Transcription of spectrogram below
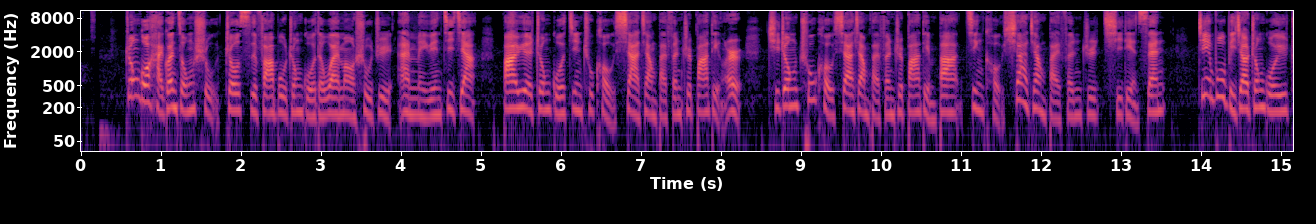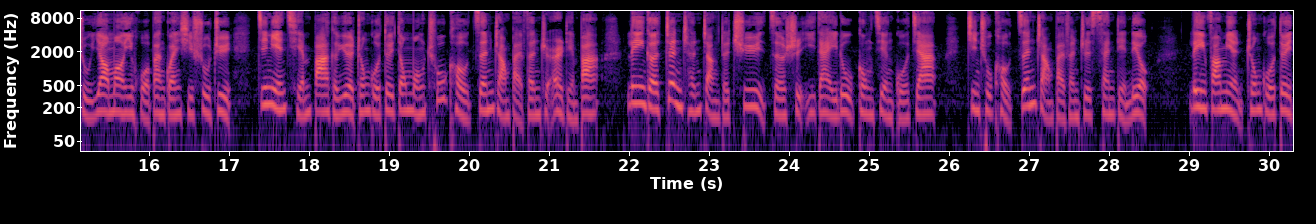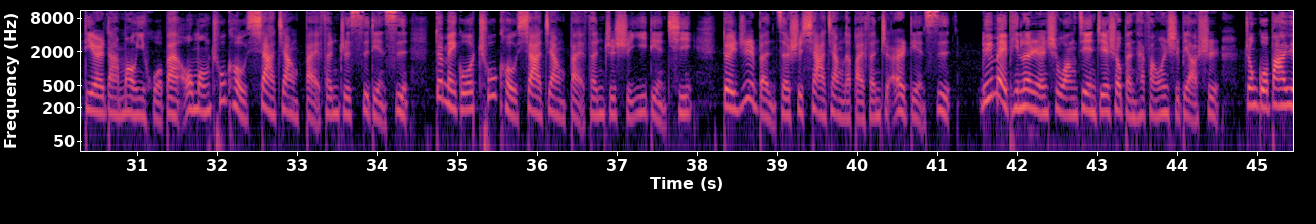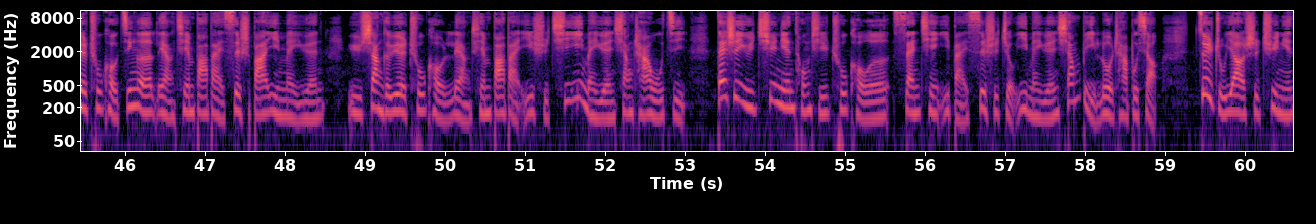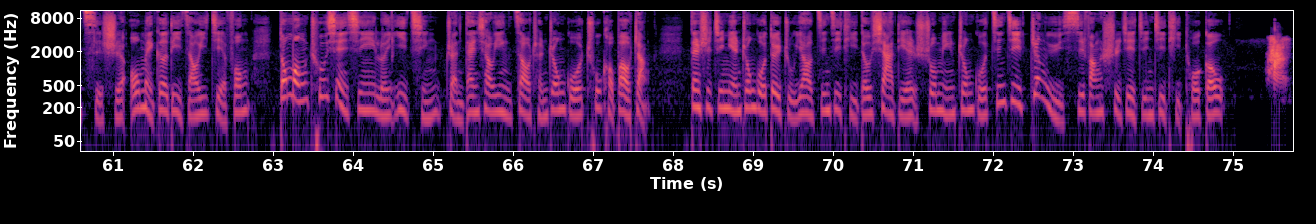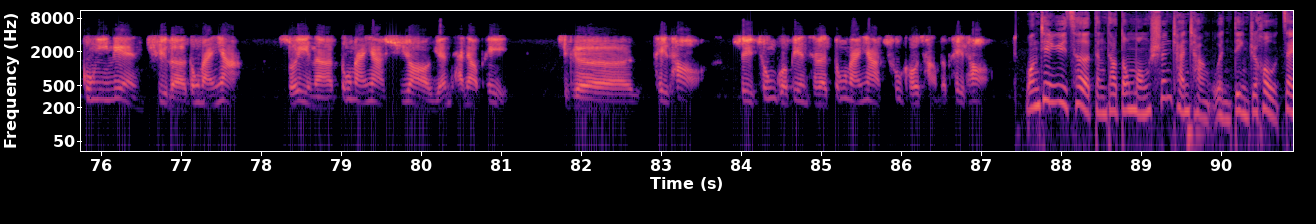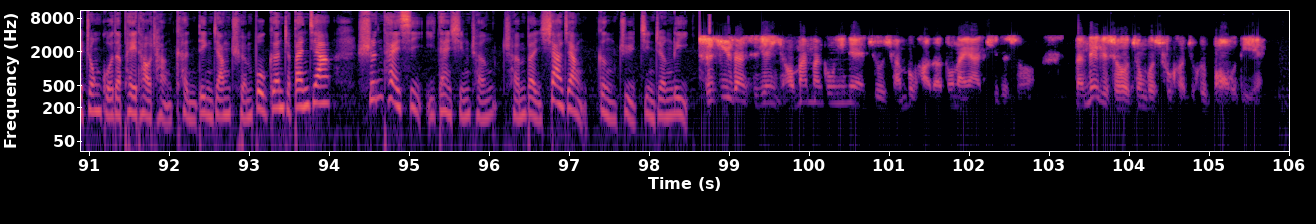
中国海关总署周四发布中国的外贸数据，按美元计价，八月中国进出口下降百分之八点二，其中出口下降百分之八点八，进口下降百分之七点三。进一步比较中国与主要贸易伙伴关系数据，今年前八个月，中国对东盟出口增长百分之二点八。另一个正成长的区域，则是一带一路共建国家，进出口增长百分之三点六。另一方面，中国对第二大贸易伙伴欧盟出口下降百分之四点四，对美国出口下降百分之十一点七，对日本则是下降了百分之二点四。旅美评论人士王健接受本台访问时表示，中国八月出口金额两千八百四十八亿美元，与上个月出口两千八百一十七亿美元相差无几，但是与去年同期出口额三千一百四十九亿美元相比，落差不小。最主要是去年此时，欧美各地早已解封，东盟出现新一轮疫情，转单效应造成中国出口暴涨。但是今年中国对主要经济体都下跌，说明中国经济正与西方世界经济体脱钩。产供应链去了东南亚，所以呢，东南亚需要原材料配这个配套，所以中国变成了东南亚出口厂的配套。王健预测，等到东盟生产厂稳定之后，在中国的配套厂肯定将全部跟着搬家。生态系一旦形成，成本下降，更具竞争力。持续一段时间以后，慢慢供应链就全部跑到东南亚去的时候，那那个时候中国出口就会暴跌。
